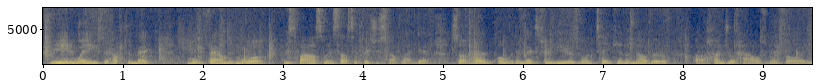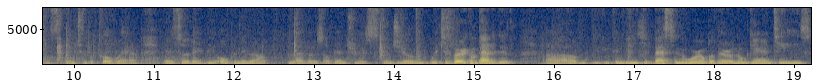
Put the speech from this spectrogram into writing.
creative ways to help to make mo- families more responsible and self-sufficient, stuff like that. So I heard over the next few years, we're gonna take in another, uh, hundred housing authorities into the program. And so they'd be opening up letters of interest in June, which is very competitive. Um, you can be the best in the world, but there are no guarantees.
